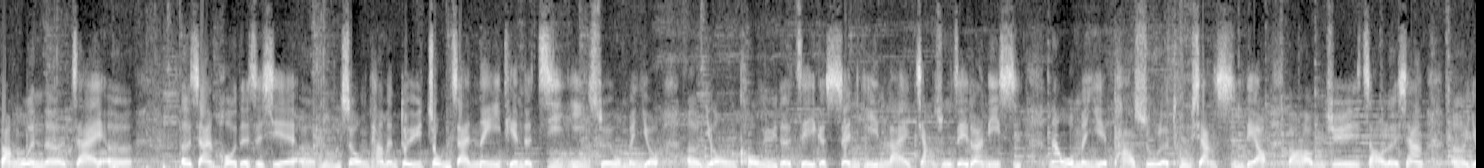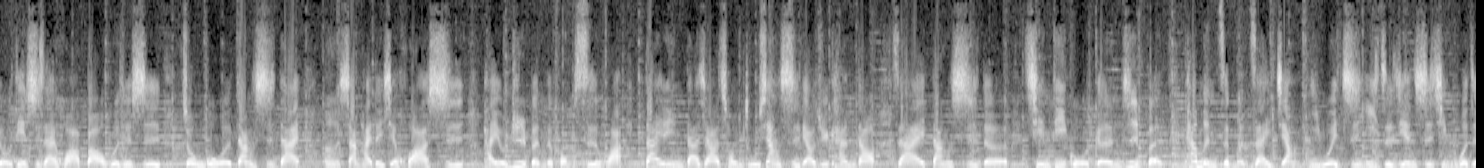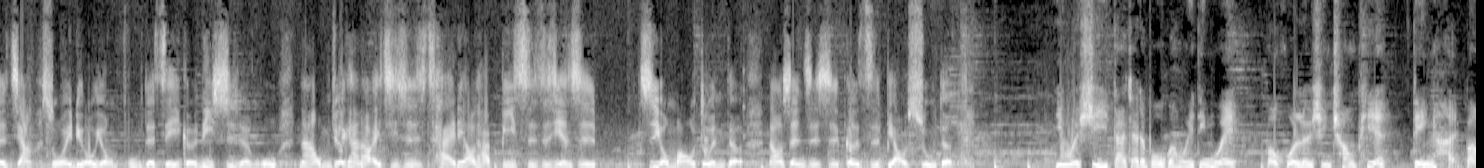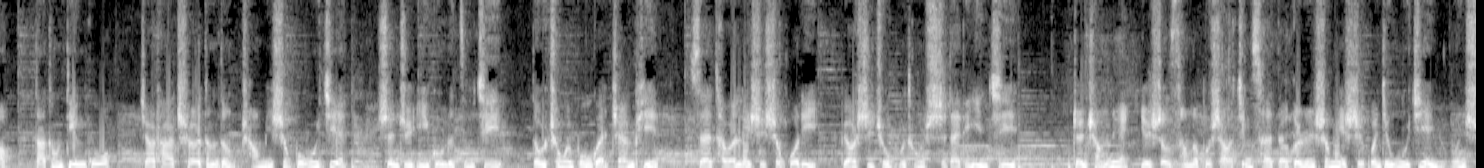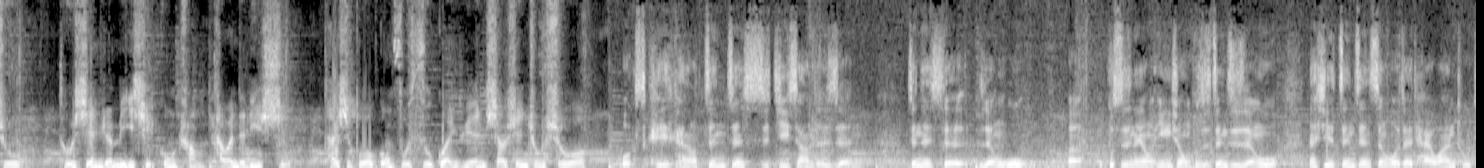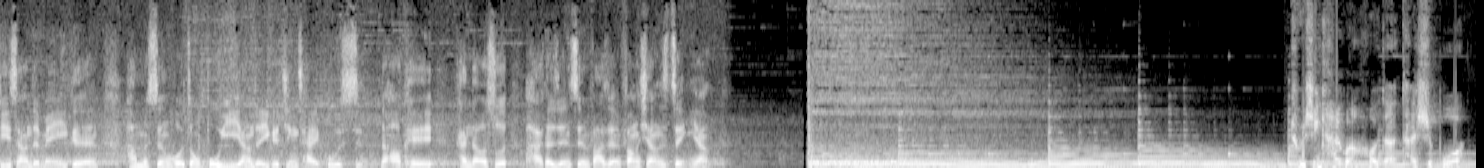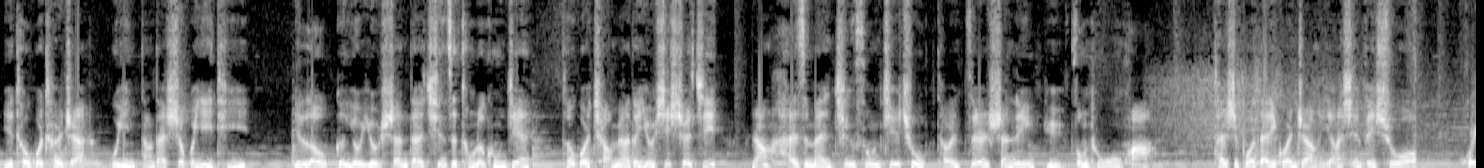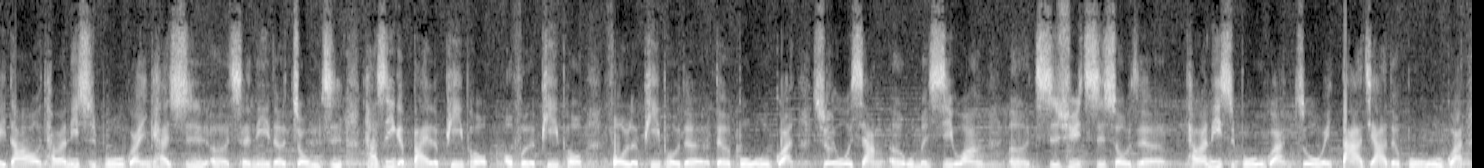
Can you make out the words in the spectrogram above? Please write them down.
访问了在呃二战后的这些呃民众，他们对于中战那一天的记忆，所以我们有呃用口语的这一个声音来讲述这段历史。那我们也爬书了图像史料，包括我们去找了像呃有点石斋画报，或者是中国当时代呃上海的一些画师，还有日本的讽刺画，带领大家从图像史料。去看到在当时的清帝国跟日本，他们怎么在讲以位之意这件事情，或者讲所谓刘永福的这一个历史人物，那我们就会看到，哎，其实材料它彼此之间是是有矛盾的，然后甚至是各自表述的。因为是以大家的博物馆为定位，包括流行唱片、电影海报、大同电锅、脚踏车等等长民生活物件，甚至移工的足迹。都成为博物馆展品，在台湾历史生活里表示出不同时代的印记。展场内也收藏了不少精彩的个人生命史关键物件与文书，凸显人们一起共创台湾的历史。台史博公服组馆员肖宣竹说：“我可以看到真正实际上的人，真正的人物。”呃，不是那种英雄，不是政治人物，那些真正生活在台湾土地上的每一个人，他们生活中不一样的一个精彩故事，然后可以看到说他的人生发展方向是怎样。重新开馆后的台史博也透过特展呼应当代社会议题，一楼更有友善的亲子同乐空间，透过巧妙的游戏设计。让孩子们轻松接触台湾自然山林与风土文化。台史博代理馆长杨先飞说：“回到台湾历史博物馆一开始呃成立的宗旨，它是一个 by the people of the people for the people 的的博物馆。所以我想呃我们希望呃持续持守着台湾历史博物馆作为大家的博物馆。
